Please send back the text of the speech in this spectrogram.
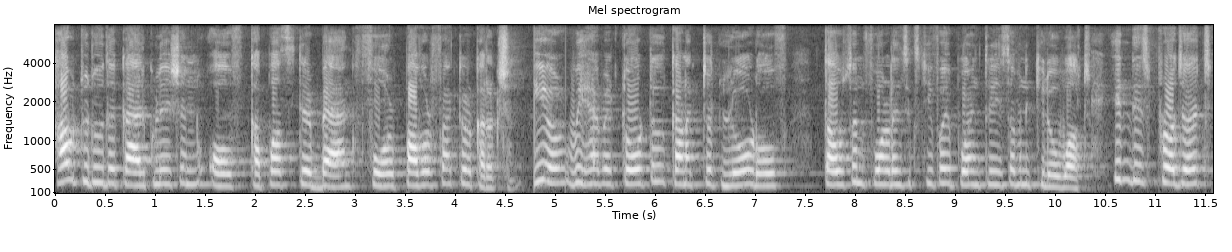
how to do the calculation of capacitor bank for power factor correction. Here we have a total connected load of 1465.37 kilowatt. In this project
